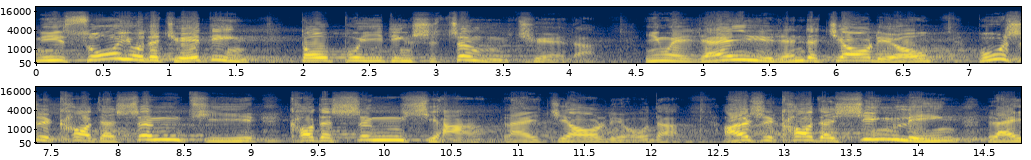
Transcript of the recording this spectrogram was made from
你所有的决定都不一定是正确的。因为人与人的交流不是靠着身体、靠着声响来交流的，而是靠着心灵来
